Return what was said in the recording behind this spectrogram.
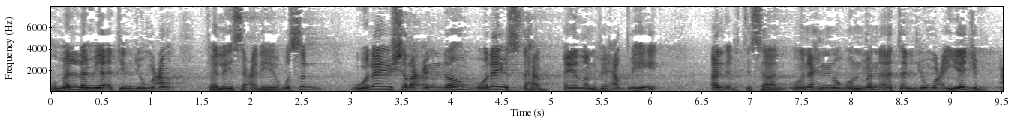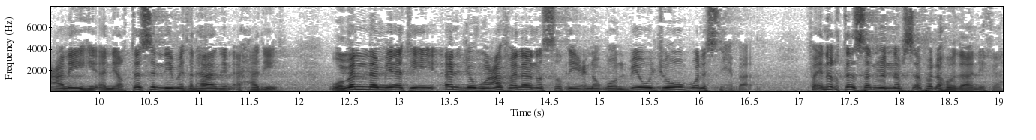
ومن لم يأتي الجمعة فليس عليه غسل ولا يشرع عندهم ولا يستحب أيضا في حقه الاغتسال. ونحن نقول من أتى الجمعة يجب عليه أن يغتسل لمثل هذه الأحاديث. ومن لم يأتي الجمعة فلا نستطيع نقول بوجوب ولا استحباب. فإن اغتسل من نفسه فله ذلك.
